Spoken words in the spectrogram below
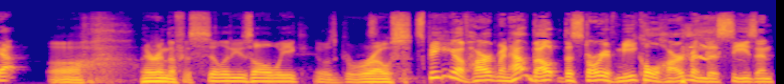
Yeah. Oh, they're in the facilities all week. It was gross. Speaking of Hardman, how about the story of Mecole Hardman this season?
